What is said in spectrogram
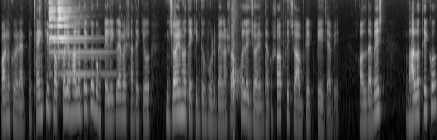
অন করে রাখবে। থ্যাংক ইউ সকলে ভালো থেকো এবং টেলিগ্রামের সাথে কেউ জয়েন হতে কিন্তু ভুলবে না। সকলে জয়েন থাকো সব কিছু আপডেট পেয়ে যাবে। অল দ্য বেস্ট ভালো থেকো,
